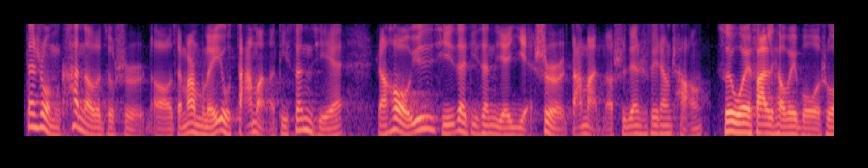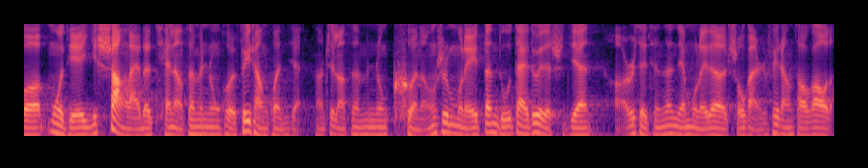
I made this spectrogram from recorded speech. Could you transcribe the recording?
但是我们看到的就是，呃，在马尔穆雷又打满了第三节，然后约基奇在第三节也是打满的时间是非常长。所以我也发了一条微博，我说末节一上来的前两三分钟会非常关键啊，这两三。分钟可能是穆雷单独带队的时间啊，而且前三节穆雷的手感是非常糟糕的。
